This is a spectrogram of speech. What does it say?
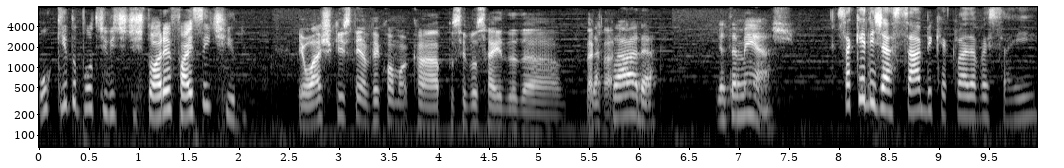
O que, do ponto de vista de história, faz sentido. Eu acho que isso tem a ver com a, com a possível saída da, da, Da Clara. Clara? Eu também acho. Será que ele já sabe que a Clara vai sair?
